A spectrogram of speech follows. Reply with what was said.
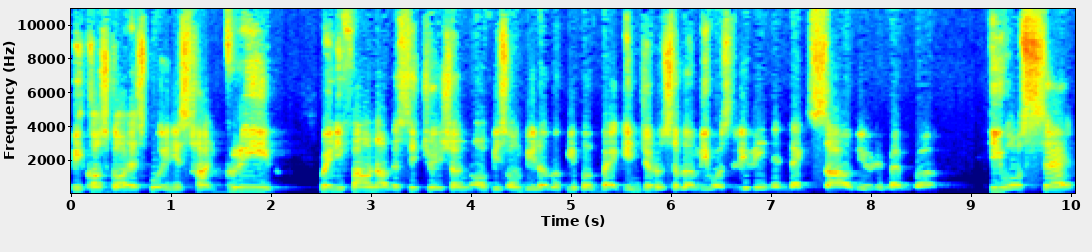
because God has put in his heart grief. When he found out the situation of his own beloved people back in Jerusalem, he was living in exile. Do you remember? He was sad.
